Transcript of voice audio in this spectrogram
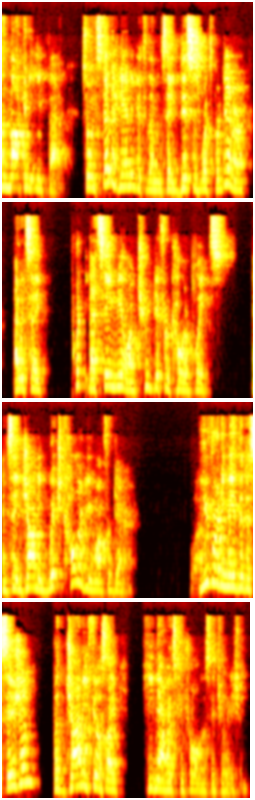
I'm not going to eat that. So instead of handing it to them and saying, this is what's for dinner, I would say, put that same meal on two different color plates and say, Johnny, which color do you want for dinner? Wow. You've already made the decision, but Johnny feels like he now has control of the situation.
